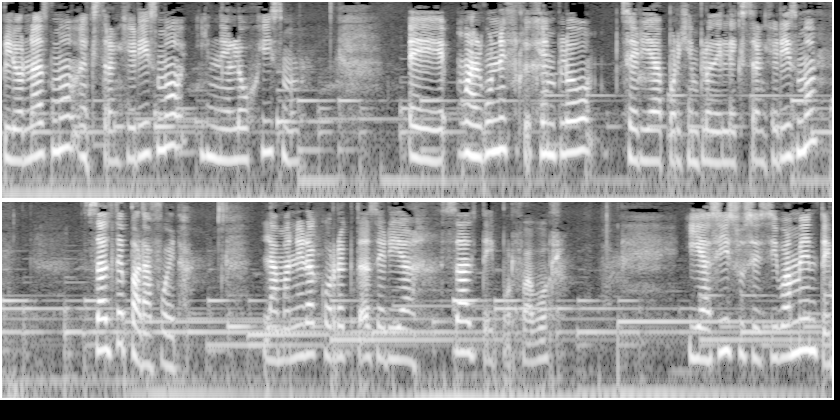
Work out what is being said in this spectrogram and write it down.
pleonasmo, extranjerismo y neologismo. Eh, algún ejemplo sería, por ejemplo, del extranjerismo. Salte para afuera. La manera correcta sería salte, por favor. Y así sucesivamente.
